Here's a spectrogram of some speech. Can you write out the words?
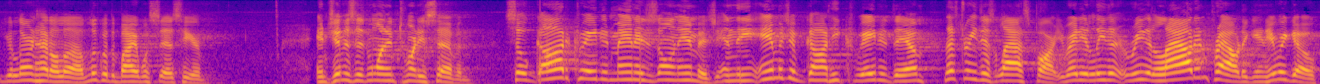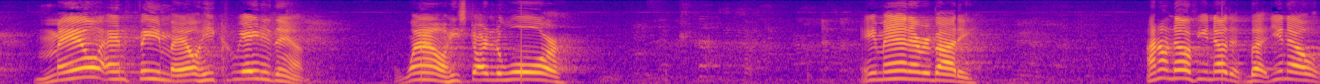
You can learn how to love. Look what the Bible says here. In Genesis 1 and 27. So God created man in his own image. In the image of God, he created them. Let's read this last part. You ready to read it, read it loud and proud again? Here we go. Male and female, he created them. Wow, he started a war. Amen, everybody. I don't know if you know that, but you know,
